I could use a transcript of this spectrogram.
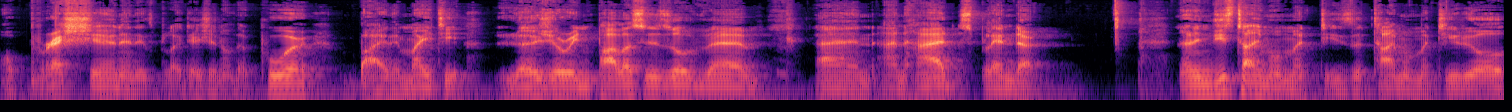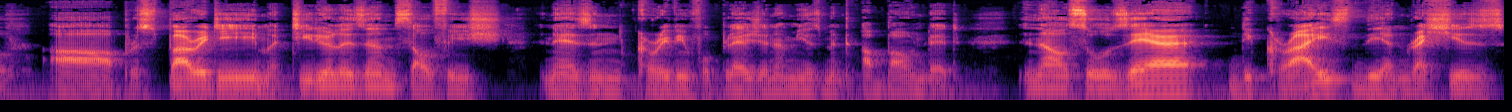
oppression, and exploitation of the poor by the mighty luxury palaces of uh, and and had splendor. Now, in this time of is a time of material uh, prosperity, materialism, selfishness, and craving for pleasure and amusement abounded. Now, so there decries the unrighteous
